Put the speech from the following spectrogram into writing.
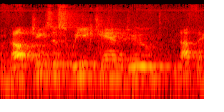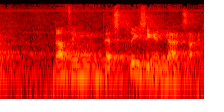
without Jesus, we can do nothing, nothing that's pleasing in God's eyes.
